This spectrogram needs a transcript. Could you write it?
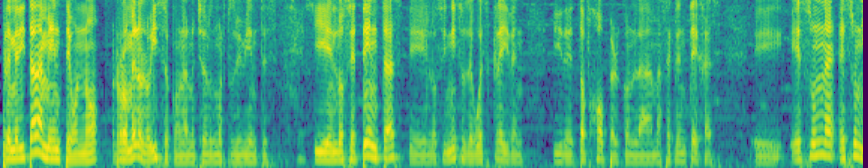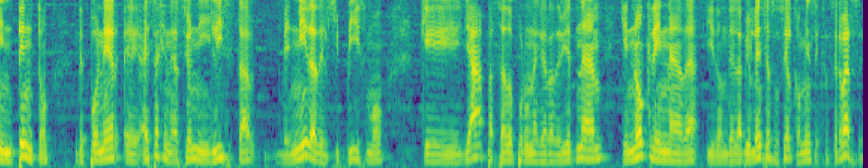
premeditadamente o no, Romero lo hizo con La Noche de los Muertos Vivientes. Y en los 70 eh, los inicios de Wes Craven y de Top Hopper con la masacre en Texas, eh, es, una, es un intento de poner eh, a esa generación nihilista, venida del hipismo, que ya ha pasado por una guerra de Vietnam, que no cree nada y donde la violencia social comienza a exacerbarse.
